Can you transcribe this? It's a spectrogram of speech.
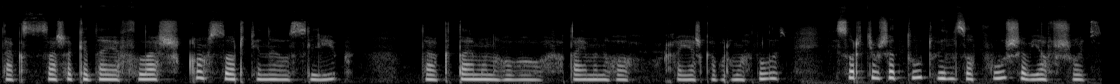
Так, Саша кидає флешку, сорті не осліп. Так, таймінгово, таймінгово хаєшка промахнулась. І сорті вже тут він запушив, я в шоці.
